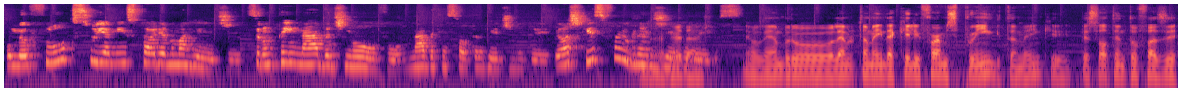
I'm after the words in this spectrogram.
o meu fluxo e a minha história numa rede. Você não tem nada de novo, nada que essa outra rede me dê. Eu acho que esse foi o grande é erro deles. Eu lembro, lembro também daquele Form Spring também, que o pessoal tentou fazer,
